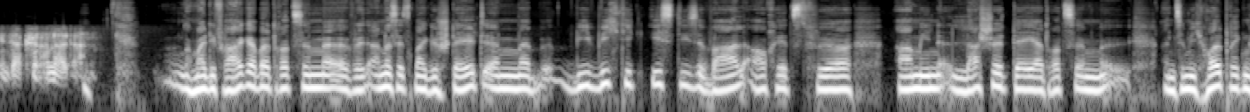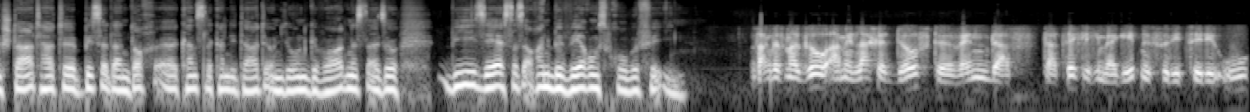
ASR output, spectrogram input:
in Sachsen-Anhalt an. Nochmal die Frage aber trotzdem äh, vielleicht anders jetzt mal gestellt. Ähm, wie wichtig ist diese Wahl auch jetzt für Armin Laschet, der ja trotzdem einen ziemlich holprigen Start hatte, bis er dann doch äh, Kanzlerkandidat der Union geworden ist? Also wie sehr ist das auch eine Bewährungsprobe für ihn? Sagen wir es mal so, Armin Laschet dürfte, wenn das tatsächlich im Ergebnis für die CDU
